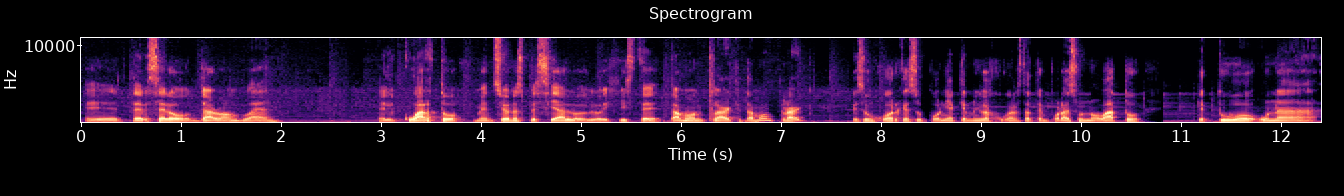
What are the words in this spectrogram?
eh, tercero Daron Bland, el cuarto, mención especial, lo, lo dijiste, Damon Clark. Damon Clark es un jugador que suponía que no iba a jugar esta temporada, es un novato que tuvo una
